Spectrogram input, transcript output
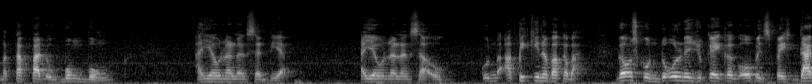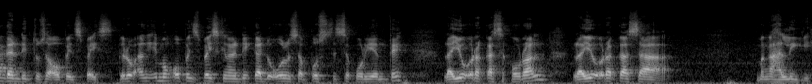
matapad og bungbong. Ayaw na lang sa diya ayaw na lang sa og kung maapiki na ba ka ba? Gawas kung duol na yung kay kag open space dagan dito sa open space. Pero ang imong open space kinang di ka duol sa poste sa kuryente layo ra ka sa koral layo ra ka sa mga haligi.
